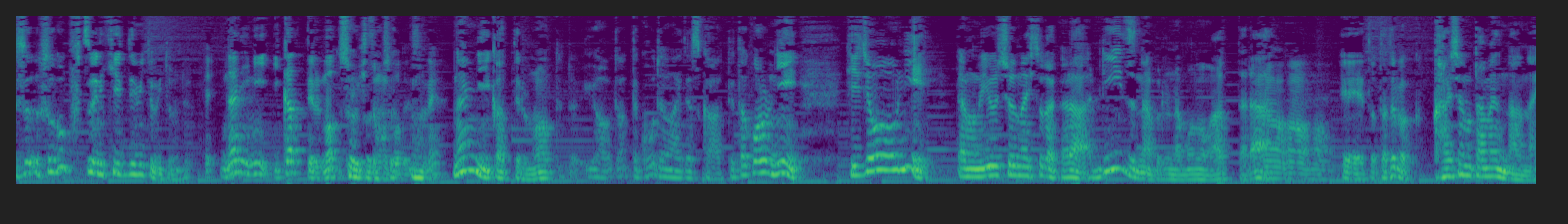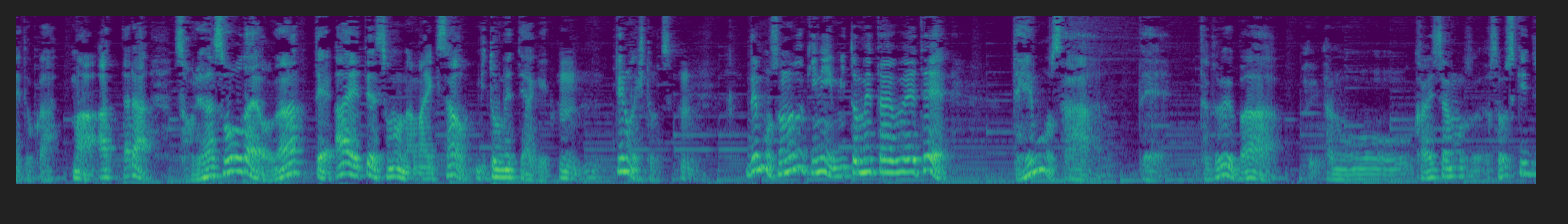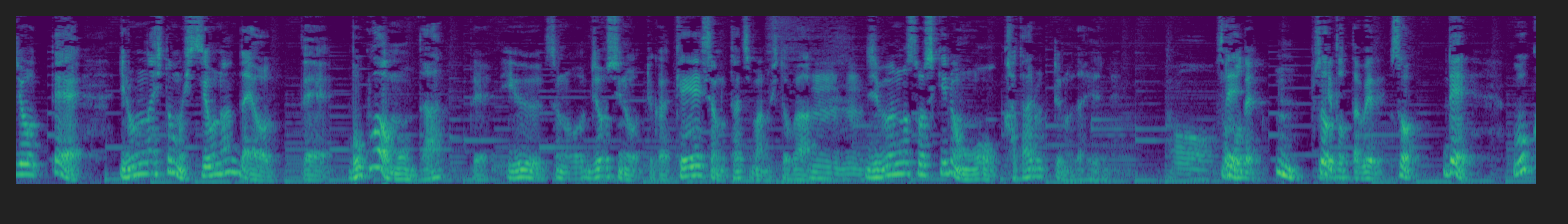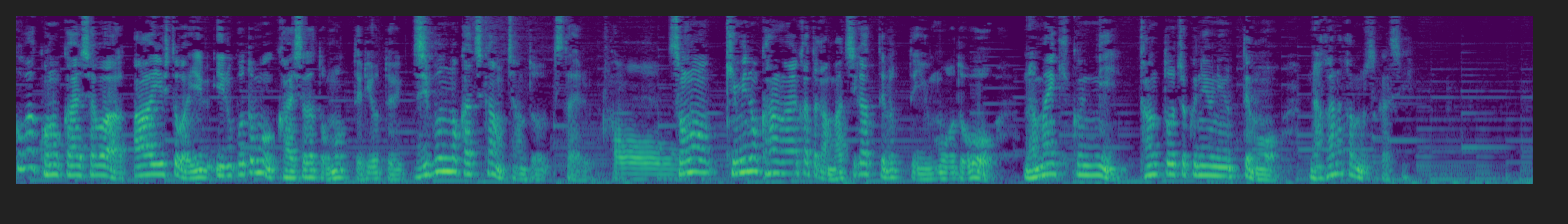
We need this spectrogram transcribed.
す、すごく普通に聞いてみてもいいと思う。んだよ。え何に怒ってるの？っていう質問ですよね。うん。何に怒ってるの？って言ったら、いや、だってこうじゃないですかってところに、非常にあの優秀な人だから、リーズナブルなものがあったら、うんうんうん。えっ、と、例えば会社のためにならないとか、まああったら、それはそうだよなって、あえてその生意気さを認めてあげる。うん。っていうのが一つ。うん。でもその時に認めた上で、でもさ、って、例えば、あの、会社の組織上って、いろんな人も必要なんだよって、僕は思うんだっていう、その上司の、っていうか経営者の立場の人がうん、うん自分の組織論を語るっていうのは大事だよね。おーそこで、うん、受け。取った上で。そう。で、僕はこの会社は、ああいう人がいるいることも会社だと思ってるよという自分の価値観をちゃんと伝える。その君の考え方が間違ってるっていうモードを生意気君に担当直入に言ってもなかなか難しい。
